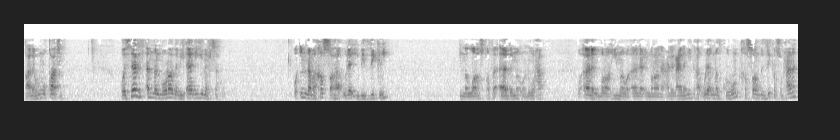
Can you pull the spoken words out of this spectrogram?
قاله مقاتل. والثالث أن المراد بآله نفسه. وإنما خص هؤلاء بالذكر. إن الله اصطفى آدم ونوح وآل إبراهيم وآل عمران على العالمين. هؤلاء المذكورون خصهم بالذكر سبحانه.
